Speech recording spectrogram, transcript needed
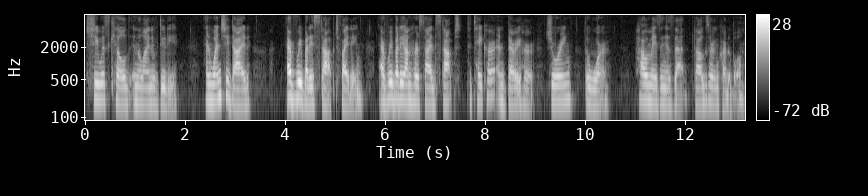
she was killed in the line of duty. And when she died, everybody stopped fighting Everybody on her side stopped to take her and bury her during the war. How amazing is that? Dogs are incredible.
